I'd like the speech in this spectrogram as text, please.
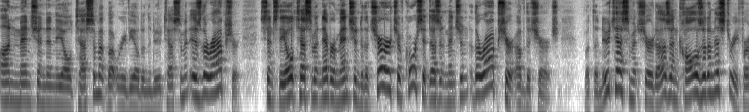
unmentioned in the Old Testament but revealed in the New Testament, is the rapture. Since the Old Testament never mentioned the church, of course it doesn't mention the rapture of the church. But the New Testament sure does and calls it a mystery, 1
